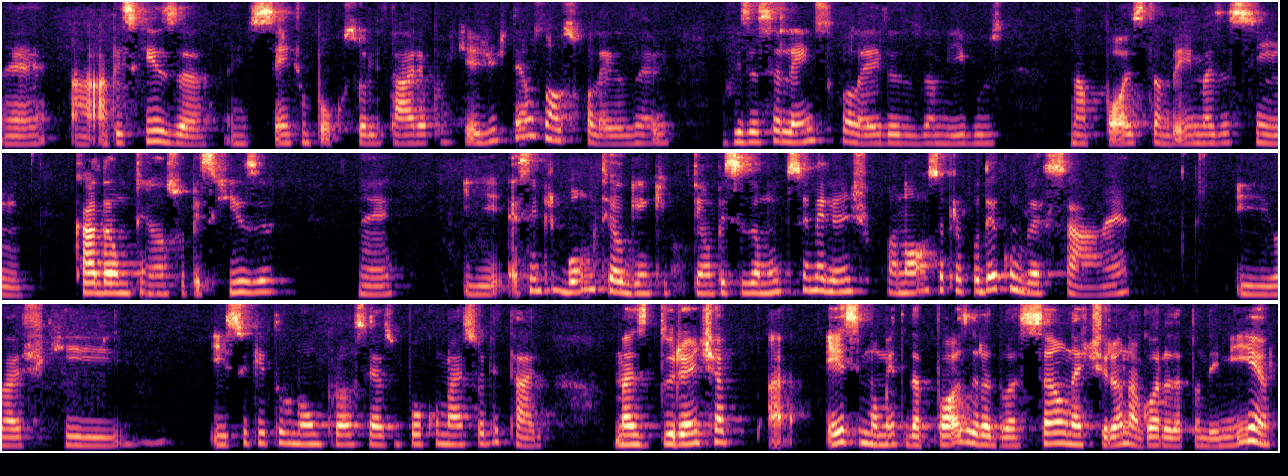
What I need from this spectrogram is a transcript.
Né? A, a, pesquisa a gente sente um pouco solitária porque a gente tem os nossos colegas, né? Eu fiz excelentes colegas, os amigos na pós também, mas assim, cada um tem a sua pesquisa, né? E é sempre bom ter alguém que tem uma pesquisa muito semelhante com a nossa para poder conversar, né? E eu acho que isso que tornou um processo um pouco mais solitário. Mas durante a, a, esse momento da pós-graduação, né, tirando agora da pandemia,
